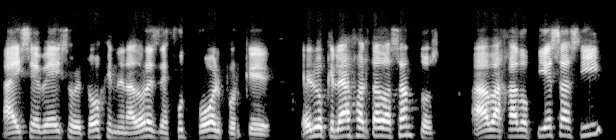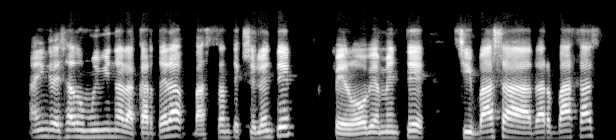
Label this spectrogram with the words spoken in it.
ahí se ve y sobre todo generadores de fútbol, porque es lo que le ha faltado a Santos. Ha bajado piezas y ha ingresado muy bien a la cartera, bastante excelente, pero obviamente si vas a dar bajas,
